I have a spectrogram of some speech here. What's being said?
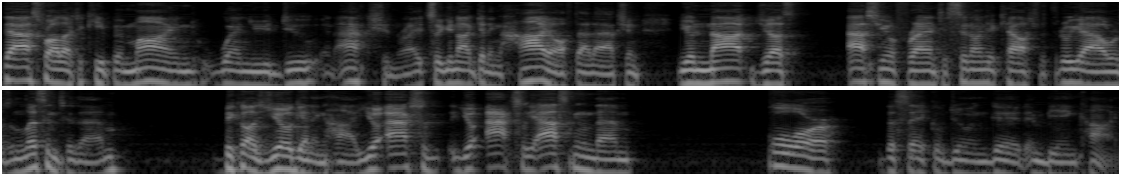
that's what I like to keep in mind when you do an action, right? So you're not getting high off that action. You're not just asking your friend to sit on your couch for three hours and listen to them because you're getting high. You're actually you're actually asking them for the sake of doing good and being kind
